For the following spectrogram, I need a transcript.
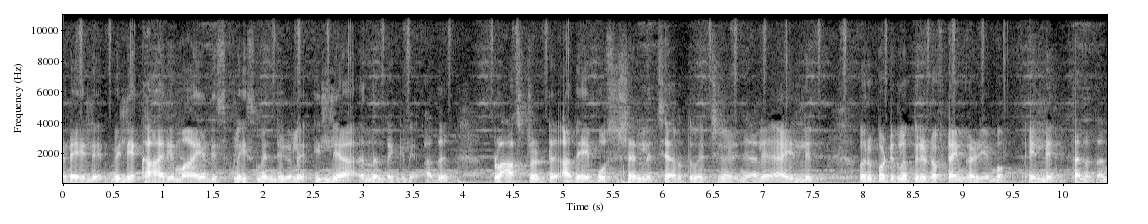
ഇടയിൽ വലിയ കാര്യമായ ഡിസ്പ്ലേസ്മെന്റുകൾ ഇല്ല എന്നുണ്ടെങ്കിൽ അത് പ്ലാസ്റ്റർ ഇട്ട് അതേ പൊസിഷനിൽ ചേർത്ത് വെച്ച് കഴിഞ്ഞാൽ ആ എല്ല് ഒരു പെർട്ടിക്കുലർ പീരീഡ് ഓഫ് ടൈം കഴിയുമ്പോൾ എല്ല് തന്നെത്താൻ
